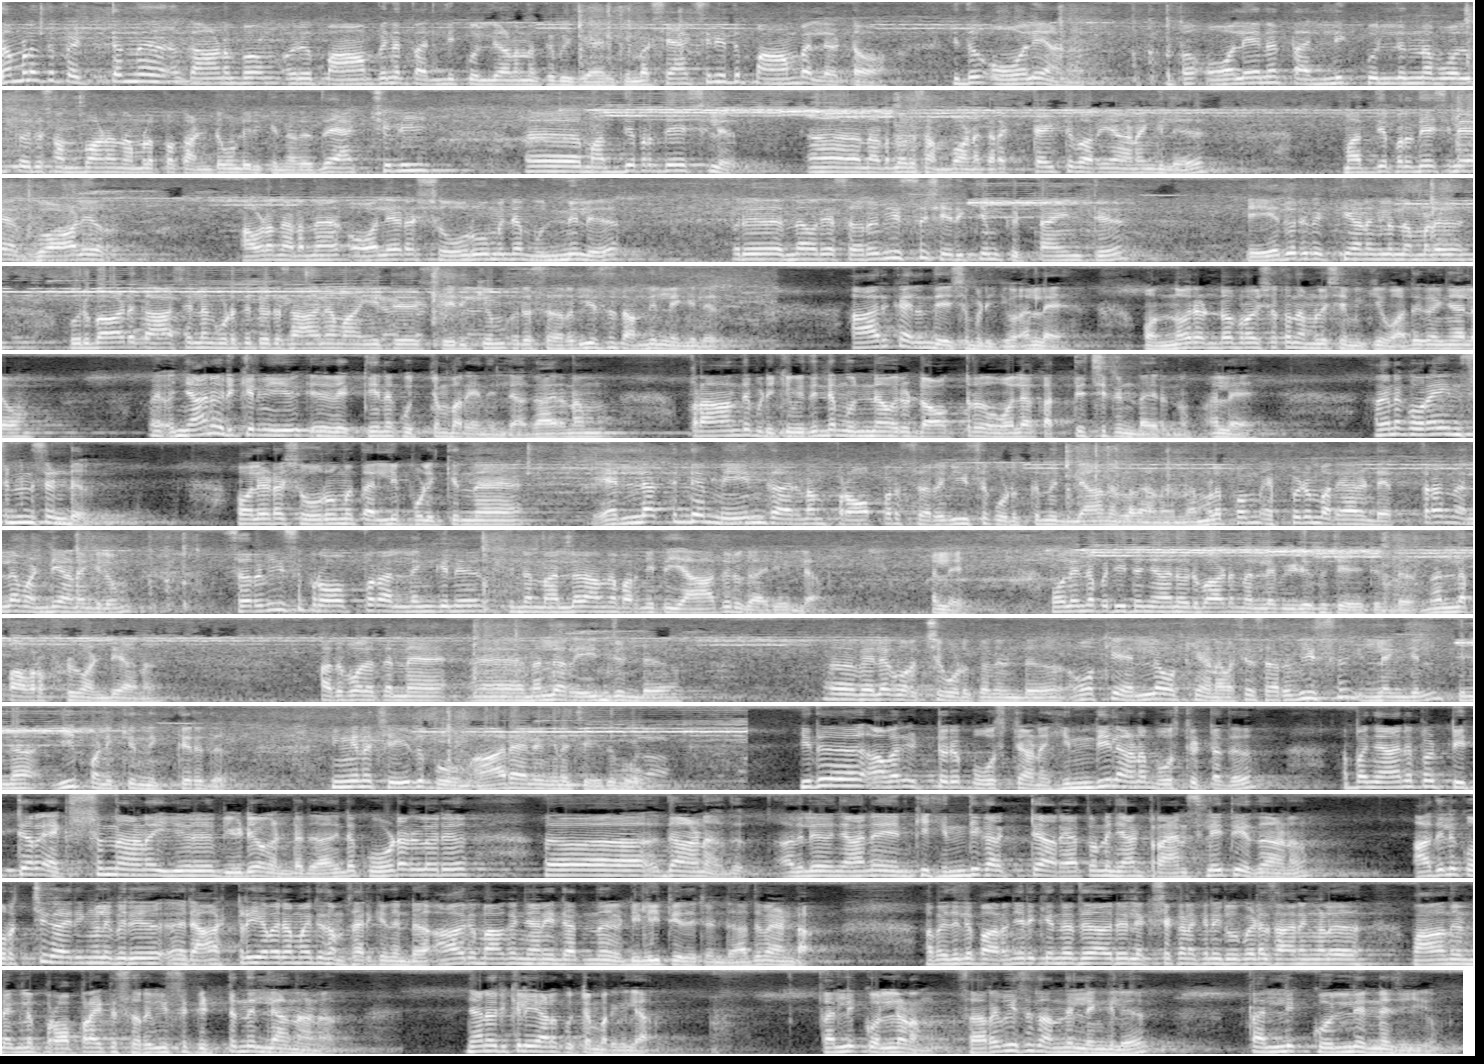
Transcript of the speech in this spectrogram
നമ്മളിത് പെട്ടെന്ന് കാണുമ്പം ഒരു പാമ്പിനെ തല്ലിക്കൊല്ലുകയാണെന്നൊക്കെ വിചാരിക്കും. പക്ഷേ ആക്ച്വലി ഇത് പാമ്പല്ല കേട്ടോ. ഇത് ഓലയാണ്. അപ്പോൾ ഓലേനെ തല്ലിക്കൊല്ലുന്ന പോലത്തെ ഒരു സംഭവമാണ് നമ്മളിപ്പോൾ കണ്ടുകൊണ്ടിരിക്കുന്നത്. ഇത് ആക്ച്വലി മധ്യപ്രദേശിൽ നടന്നൊരു സംഭവമാണ്. കറക്റ്റായിട്ട് പറയുകയാണെങ്കിൽ മധ്യപ്രദേശിലെ ഗ്വാളിയർ അവിടെ നടന്ന ഓലയുടെ ഷോറൂമിന്റെ മുന്നിൽ ഒരു എന്താ പറയുക സർവീസ് ശരിക്കും കിട്ടാനിട്ട് ഏതൊരു വ്യക്തിയാണെങ്കിലും നമ്മൾ ഒരുപാട് കാശെല്ലാം കൊടുത്തിട്ട് ഒരു സാധനം വാങ്ങിയിട്ട് ശരിക്കും ഒരു സർവീസ് തന്നില്ലെങ്കിൽ ആർക്കായാലും ദേഷ്യം പിടിക്കും അല്ലേ? ഒന്നോ രണ്ടോ പ്രാവശ്യമൊക്കെ നമ്മൾ ക്ഷമിക്കുമോ അത് കഴിഞ്ഞാലോ? ഞാൻ ഒരിക്കലും ഈ വ്യക്തിനെ കുറ്റം പറയുന്നില്ല. കാരണം പ്രാന്ത് പിടിക്കും. ഇതിന്റെ മുന്നേ ഒരു ഡോക്ടർ ഓല കത്തിച്ചിട്ടുണ്ടായിരുന്നു അല്ലേ? അങ്ങനെ കുറേ ഇൻസിഡൻസ് ഉണ്ട്. ഓലയുടെ ഷോറൂം തല്ലി പൊളിക്കുന്ന എല്ലാത്തിന്റെ മെയിൻ കാരണം പ്രോപ്പർ സർവീസ് കൊടുക്കുന്നില്ല എന്നുള്ളതാണ്. നമ്മളിപ്പം എപ്പോഴും പറയാറുണ്ട് എത്ര നല്ല വണ്ടിയാണെങ്കിലും സർവീസ് പ്രോപ്പർ അല്ലെങ്കിൽ പിന്നെ നല്ലതാണെന്ന് പറഞ്ഞിട്ട് യാതൊരു കാര്യമില്ല അല്ലേ? ഓലേനെ പറ്റിയിട്ട് ഞാൻ ഒരുപാട് നല്ല വീഡിയോസ് ചെയ്തിട്ടുണ്ട്. നല്ല പവർഫുൾ വണ്ടിയാണ്. അതുപോലെ തന്നെ നല്ല റേഞ്ച് ഉണ്ട്. വില കുറച്ച് കൊടുക്കുന്നുണ്ട്. ഓക്കെ എല്ലാം ഓക്കെയാണ്. പക്ഷേ സർവീസ് ഇല്ലെങ്കിൽ പിന്നെ ഈ പണിക്ക് നിൽക്കരുത് ഇങ്ങനെ ചെയ്തു പോവും. ആരായാലും ഇങ്ങനെ ചെയ്തു പോവും. ഇത് അവർ ഇട്ടൊരു പോസ്റ്റാണ്. ഹിന്ദിയിലാണ് പോസ്റ്റ് ഇട്ടത് അപ്പോൾ ഞാനിപ്പോൾ ട്വിറ്റർ എക്സ് എന്നാണ് ഈ ഒരു വീഡിയോ കണ്ടത്. അതിന്റെ കൂടെ ഉള്ളൊരു ഇതാണ് അത്. അതിൽ ഞാൻ എനിക്ക് ഹിന്ദി കറക്റ്റ് അറിയാത്തതുകൊണ്ട് ഞാൻ ട്രാൻസ്ലേറ്റ് ചെയ്തതാണ്. അതിൽ കുറച്ച് കാര്യങ്ങൾ ഇവർ രാഷ്ട്രീയപരമായിട്ട് സംസാരിക്കുന്നുണ്ട്. ആ ഒരു ഭാഗം ഞാൻ ഇതിന്റെ അകത്ത് ഡിലീറ്റ് ചെയ്തിട്ടുണ്ട്. അത് വേണ്ട. അപ്പോൾ ഇതിൽ പറഞ്ഞിരിക്കുന്നത് ഒരു ലക്ഷക്കണക്കിന് രൂപയുടെ സാധനങ്ങൾ വാങ്ങുന്നുണ്ടെങ്കിലും പ്രോപ്പറായിട്ട് സർവീസ് കിട്ടുന്നില്ല എന്നാണ്. ഞാൻ ഒരിക്കലും ഇയാളെ കുറ്റം പറയില്ല. തല്ലിക്കൊല്ലണം. സർവീസ് തന്നില്ലെങ്കിൽ തല്ലിക്കൊല്ല് തന്നെ ചെയ്യും.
